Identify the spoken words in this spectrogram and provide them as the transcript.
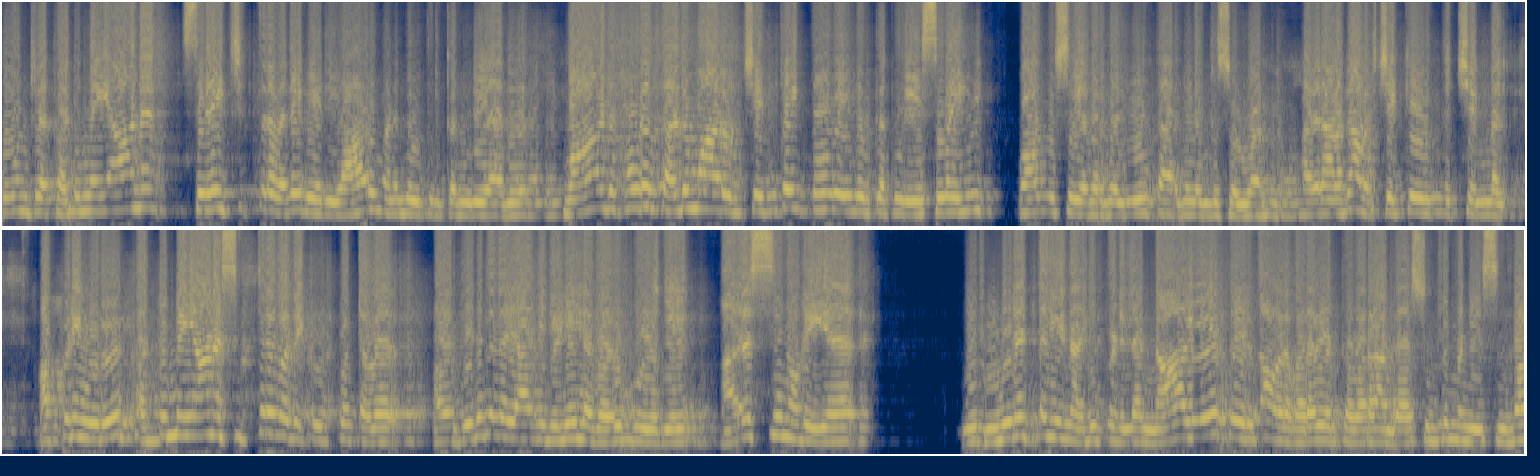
போன்ற கடுமையான சிறை சித்திரவதை வேறு யாரும் அனுபவித்திருக்க முடியாது. மாடு கூட தடுமாறும் செக்கை கோவையில் இருக்கக்கூடிய சிறையில் வாவுசி அவர்கள் இழுத்தார்கள் என்று சொல்வார்கள். அதனாலதான் அவர் செக்கை இழுத்த செம்மல். அப்படி ஒரு கடுமையான சித்திரவதைக்கு உட்பட்டவர் அவர் விடுதலையாகி வெளியில வரும் பொழுது அரசினுடைய ஒரு மிரட்டலின் அடிப்படையில நாலே பேர் தான் அவரை வரவேற்க வர்றாங்க. சுப்பிரமணிய சிவா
